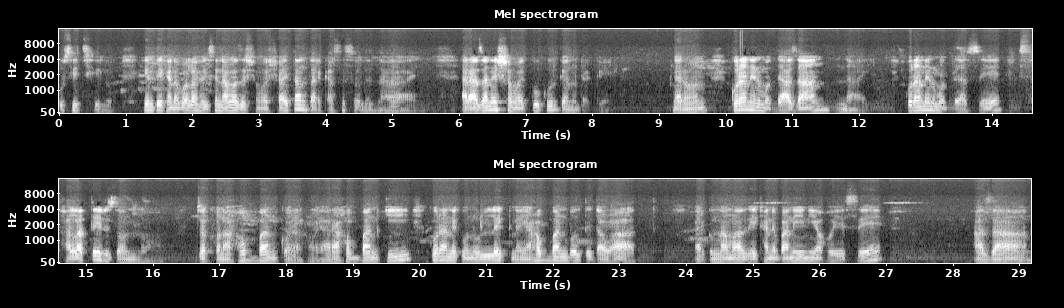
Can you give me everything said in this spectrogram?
উচিত ছিল। কিন্তু এখানে বলা হয়েছে নামাজের সময় শয়তান তার কাছে চলে যায়। আর আজানের সময় কুকুর কেন ডাকে? কারণ কোরআনের মধ্যে আজান নাই। কোরআনের মধ্যে আছে সালাতের জন্য যখন আহ্বান করা হয়। আর আহ্বান কি? কোরআনে কোনো উল্লেখ নাই। আহ্বান বলতে দাওয়াত। আর কোন নামাজ এখানে বানিয়ে নেওয়া হয়েছে আজান।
